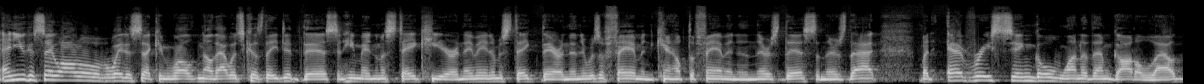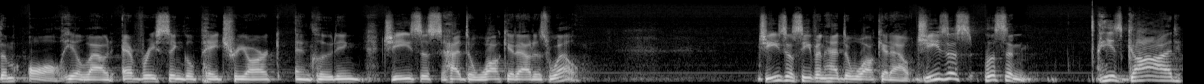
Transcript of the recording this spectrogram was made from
And you could say, well, wait a second. Well, no, that was because they did this, and he made a mistake here, and they made a mistake there, and then there was a famine. You can't help the famine, and there's this, and there's that. But every single one of them, God allowed them all. He allowed every single patriarch, including Jesus, had to walk it out as well. Jesus even had to walk it out. Jesus, listen, he's God,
